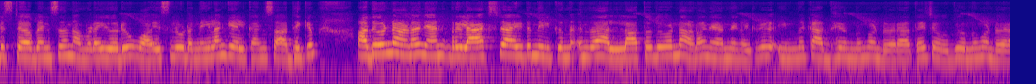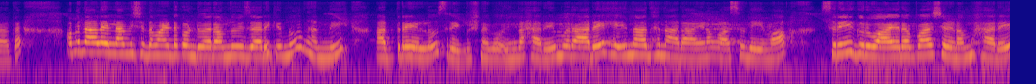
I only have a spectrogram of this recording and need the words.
ഡിസ്റ്റർബൻസ് നമ്മുടെ ഈ ഒരു വോയിസിലുടനീളം കേൾക്കാൻ സാധിക്കും. അതുകൊണ്ടാണ് ഞാൻ റിലാക്സ്ഡ് ആയിട്ട് നിൽക്കുന്നത് അല്ലാത്തത് കൊണ്ടാണ് ഞാൻ നിങ്ങൾക്ക് ഇന്ന് കഥയൊന്നും കൊണ്ടുവരാത്ത ചോദ്യമൊന്നും കൊണ്ടുവരാത്ത അപ്പൊ നാളെ എല്ലാം വിശദമായിട്ട് കൊണ്ടുവരാം എന്ന് വിചാരിക്കുന്നു. നന്ദി. അത്രയേ ഉള്ളൂ. ശ്രീകൃഷ്ണ ഗോവിന്ദ. ഹരേ മുരാരേ. ഹേ നാഥ നാരായണ വാസുദേവ. ശ്രീ ഗുരുവായൂരപ്പ ശരണം. ഹരേ.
